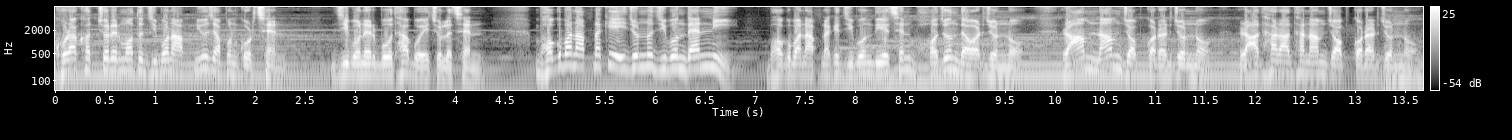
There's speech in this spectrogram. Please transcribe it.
ঘোড়া খচ্চরের মতো জীবন আপনিও যাপন করছেন। জীবনের বোধা বয়ে চলেছেন। ভগবান আপনাকে এই জন্য জীবন দেননি। ভগবান আপনাকে জীবন দিয়েছেন ভজন দেওয়ার জন্য। রাম নাম জপ করার জন্য। রাধা রাধা নাম জপ করার জন্য,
